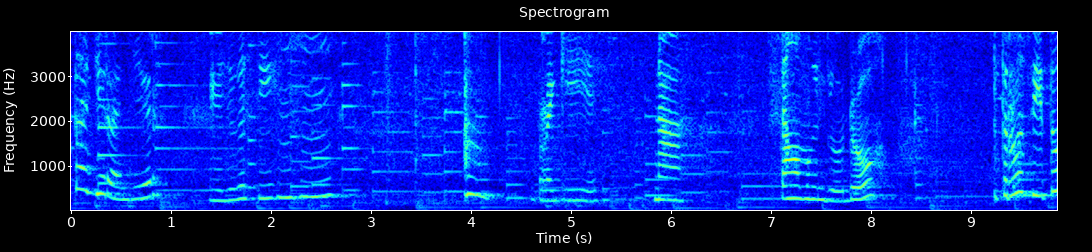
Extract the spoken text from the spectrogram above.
tajir anjir Iya juga sih. Mhm. apalagi Nah, kita ngomongin jodoh. Terus itu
